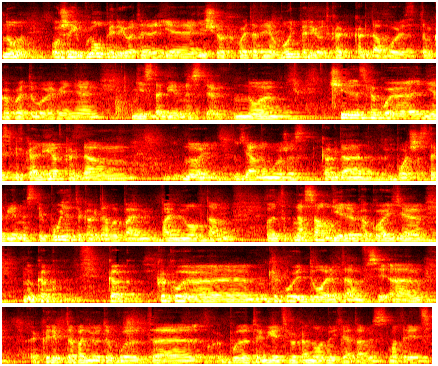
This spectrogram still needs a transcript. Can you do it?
ну, уже и был период, э, и еще какое-то время будет период, как, когда будет там какой-то уровень э, нестабильности. Но через какое несколько лет, когда, ну, я думаю, уже когда больше стабильности будет, и когда мы пойм- поймем там, вот на самом деле, какой, э, ну, как, как, какую, какую долю там все, э, криптовалюты будут, э, будут иметь в экономике, там, и смотреть,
